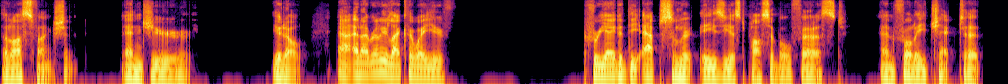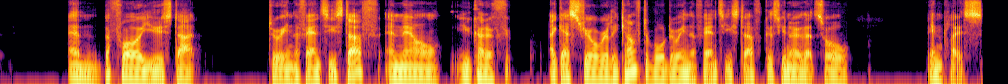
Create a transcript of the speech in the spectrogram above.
the loss function. And you you know uh, and i really like the way you've created the absolute easiest possible first and fully checked it and before you start doing the fancy stuff and now you kind of i guess feel really comfortable doing the fancy stuff because you know that's all in place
